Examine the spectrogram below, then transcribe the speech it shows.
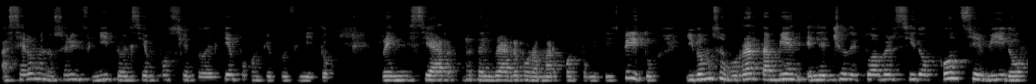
a cero menos cero infinito, el 100% del tiempo con tiempo infinito, reiniciar, recalibrar, reprogramar cuerpo, mente y espíritu. Y vamos a borrar también el hecho de tú haber sido concebido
